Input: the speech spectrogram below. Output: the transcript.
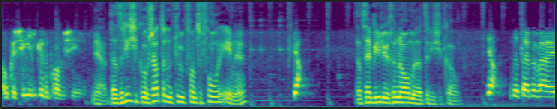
ook een serie kunnen produceren. Ja, dat risico zat er natuurlijk van tevoren in, hè? Ja. Dat hebben jullie genomen, dat risico? Ja, dat hebben wij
